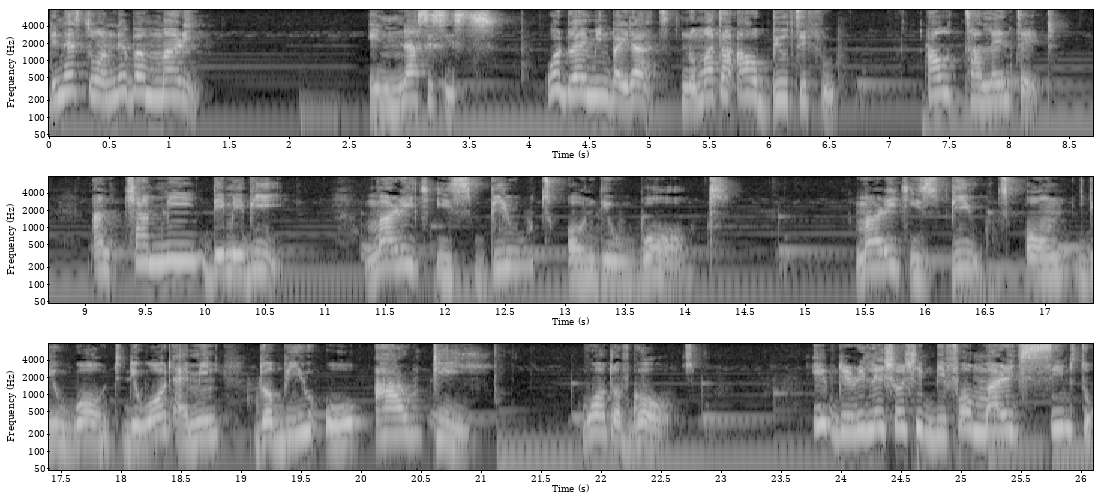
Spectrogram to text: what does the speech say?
The next one, never marry a narcissist. What do I mean by that? No matter how beautiful, how talented, and charming they may be, marriage is built on the word marriage is built on the word. The word I mean W O R D, word of God. If the relationship before marriage seems to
